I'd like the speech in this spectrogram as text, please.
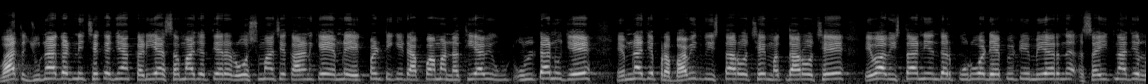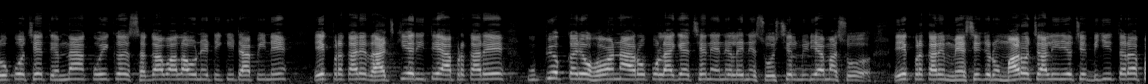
વાત જુનાગઢની છે કે જ્યાં કડિયા સમાજ અત્યારે રોષમાં છે, કારણ કે એમને એક પણ ટિકિટ આપવામાં નથી આવી. ઉલટાનું જે એમના જે પ્રભાવિત વિસ્તારો છે, મતદારો છે, એવા વિસ્તારની અંદર પૂર્વ ડેપ્યુટી મેયર સહિતના જે લોકો છે, તેમના કોઈક સગાવાલાઓને ટિકિટ આપીને એક પ્રકારે રાજકીય રીતે આ પ્રકારે ઉપયોગ કર્યો હોવાના આરોપો લાગ્યા છે ને એને લઈને સોશિયલ મીડિયામાં એક પ્રકારે મેસેજનો મારો ચાલી રહ્યો છે. બીજી તરફ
